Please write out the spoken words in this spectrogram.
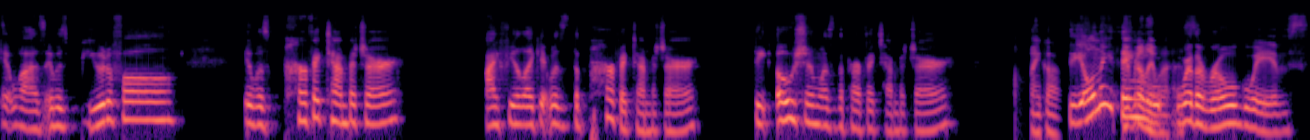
It was. It was beautiful. It was perfect temperature. I feel like it was the perfect temperature. The ocean was the perfect temperature. Oh my god. The only thing really were the rogue waves.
